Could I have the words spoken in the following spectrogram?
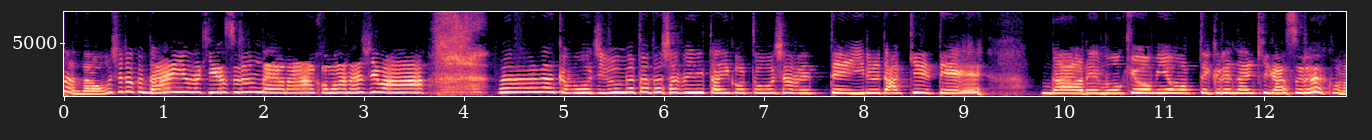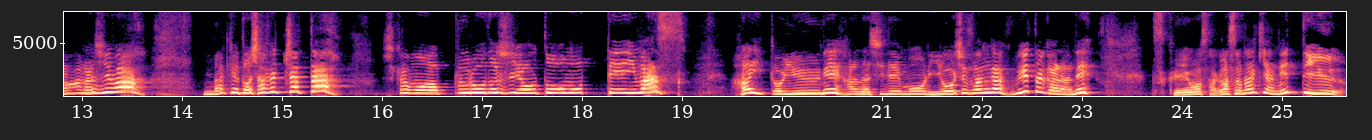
なんだろう？面白くないような気がするんだよな、この話は。うーん、なんかもう自分がただ喋りたいことを喋っているだけで、誰も興味を持ってくれない気がする、この話は。だけど喋っちゃった。しかもアップロードしようと思っています。はい、というね、話でもう利用者さんが増えたからね、机を探さなきゃねっていう、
